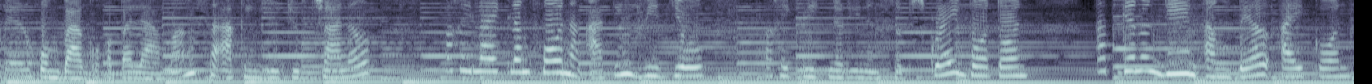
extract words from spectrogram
Pero kung bago ka pa lamang sa aking YouTube channel, pakilike lang po ng ating video, pakiclick na rin ang subscribe button at ganun din ang bell icon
